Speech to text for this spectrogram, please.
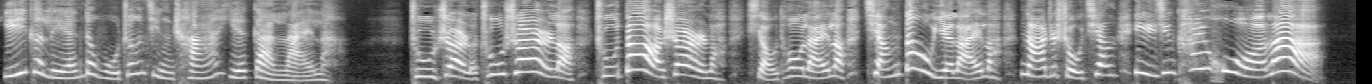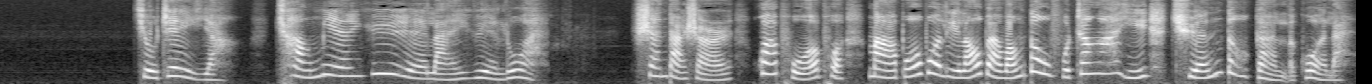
一个连的武装警察也赶来了。出事儿了！出事儿了！出大事儿了！小偷来了，强盗也来了，拿着手枪，已经开火了。就这样。场面越来越乱，山大婶儿、花婆婆、马伯伯、李老板、王豆腐、张阿姨全都赶了过来，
